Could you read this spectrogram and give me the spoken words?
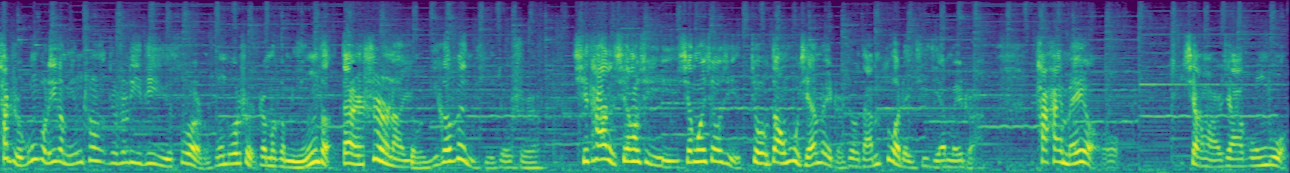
它只公布了一个名称，就是立地与苏尔的工作室这么个名字。但是呢，有一个问题就是。其他的消息，相关消息，就到目前为止，就是咱们做这期节目为止，它还没有向玩家公布。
